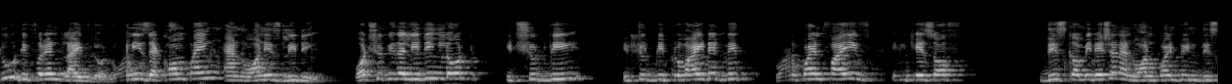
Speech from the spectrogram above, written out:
two different live load. One is accompanying and one is leading what should be the leading load? It should be it should be provided with 1.5 in case of this combination and 1.2 in this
